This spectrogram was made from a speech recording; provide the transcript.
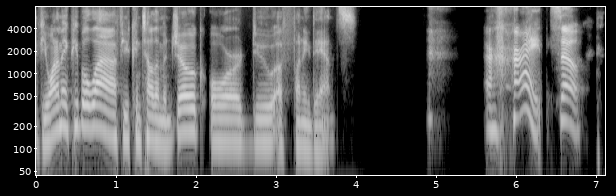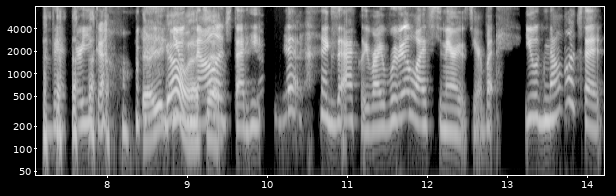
If you want to make people laugh, you can tell them a joke or do a funny dance. All right. So there, there you go. there you go. you acknowledge that he, yeah, exactly. Right. Real life scenarios here, but you acknowledge that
